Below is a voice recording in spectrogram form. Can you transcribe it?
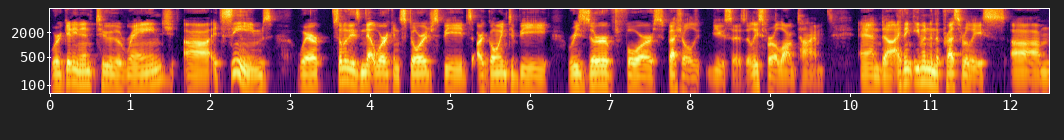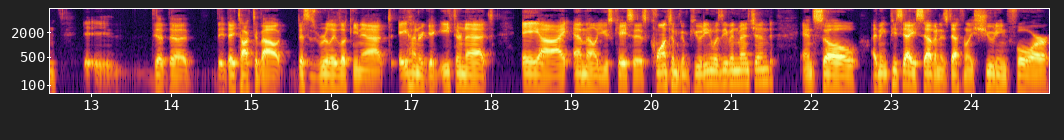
we're getting into the range, uh, it seems, where some of these network and storage speeds are going to be reserved for special uses, at least for a long time. And uh, I think even in the press release, um, the, the they talked about this is really looking at 800 gig Ethernet, AI, ML use cases. Quantum computing was even mentioned, and so I think PCIe 7 is definitely shooting for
